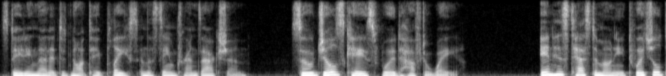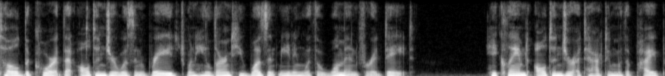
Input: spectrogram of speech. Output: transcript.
stating that it did not take place in the same transaction. So Gilles' case would have to wait. In his testimony, Twitchell told the court that Altinger was enraged when he learned he wasn't meeting with a woman for a date. He claimed Altinger attacked him with a pipe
